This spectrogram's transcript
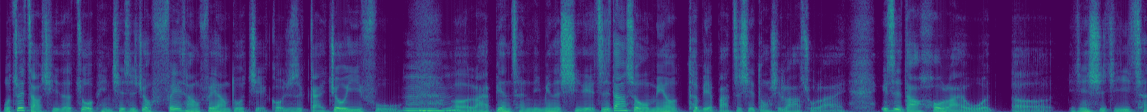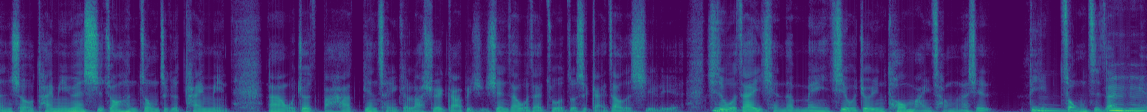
我最早期的作品，其实就非常非常多结构，就是改旧衣服，嗯呃，来变成里面的系列。只是当时我没有特别把这些东西拉出来，一直到后来我呃已经时机成熟，timing，因为时装很重这个 timing，那我就把它变成一个 luxury garbage。现在我在做的都是改造的系列。其实我在以前的每一季，我就已经偷埋藏的那些地嗯种子在里面，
